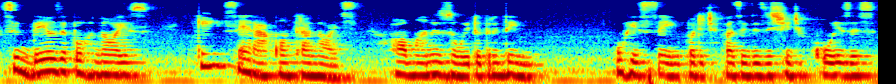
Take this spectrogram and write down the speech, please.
Se Deus é por nós, quem será contra nós? Romanos 8:31. O receio pode te fazer desistir de coisas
